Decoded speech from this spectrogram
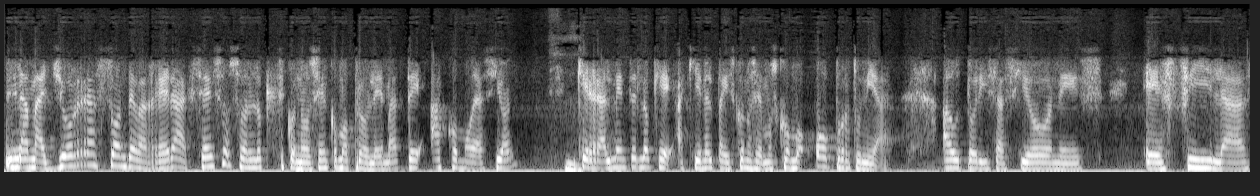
la mayor razón de barrera de acceso son lo que se conocen como problemas de acomodación, mm. que realmente es lo que aquí en el país conocemos como oportunidad. Autorizaciones, eh, filas,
